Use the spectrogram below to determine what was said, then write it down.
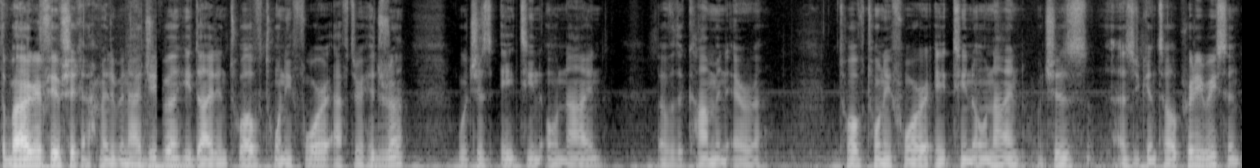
the biography of Sheikh Ahmed ibn Ajiba, he died in 1224 after Hijrah, which is 1809 of the Common Era. 1224, 1809, which is, as you can tell, pretty recent,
